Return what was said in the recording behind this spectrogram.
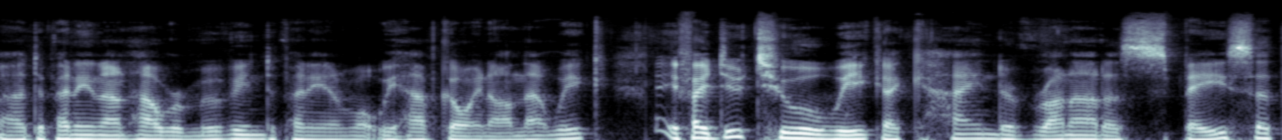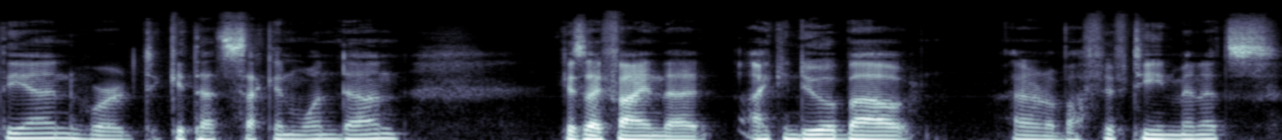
uh, depending on how we're moving depending on what we have going on that week. If i do two a week i kind of run out of space at the end where to get that second one done because i find that i can do about i don't know about 15 minutes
